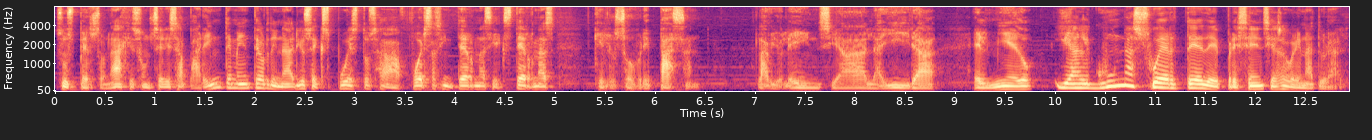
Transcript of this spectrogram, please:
sus personajes son seres aparentemente ordinarios expuestos a fuerzas internas y externas que los sobrepasan. La violencia, la ira, el miedo y alguna suerte de presencia sobrenatural.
